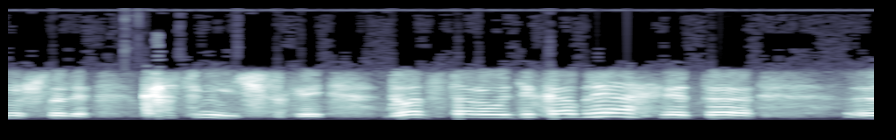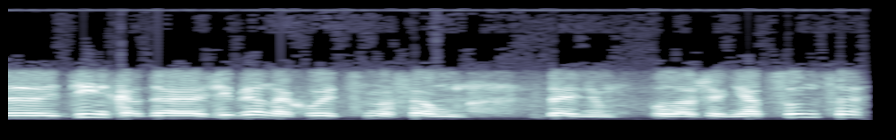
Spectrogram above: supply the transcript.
ну что ли, космической, 22 декабря это э, день, когда Земля находится на самом дальнем положении от Солнца.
